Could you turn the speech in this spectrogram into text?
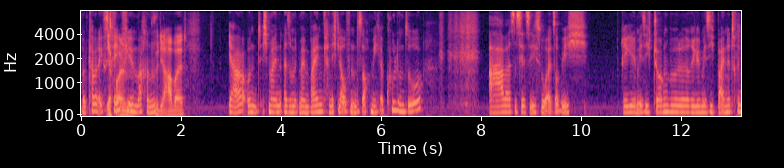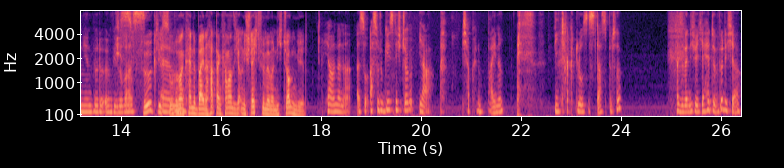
Damit kann man extrem ja, viel machen. Für die Arbeit ja, und ich meine, also mit meinem Bein kann ich laufen und das ist auch mega cool und so. Aber es ist jetzt nicht so, als ob ich regelmäßig joggen würde, regelmäßig Beine trainieren würde, irgendwie ist sowas. Ist wirklich ähm, so. Wenn man ähm, keine Beine hat, dann kann man sich auch nicht schlecht fühlen, wenn man nicht joggen geht. Ja, und dann, also, achso, du gehst nicht joggen? Ja, ich habe keine Beine. Wie taktlos ist das bitte? Also, wenn ich welche hätte, würde ich ja.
